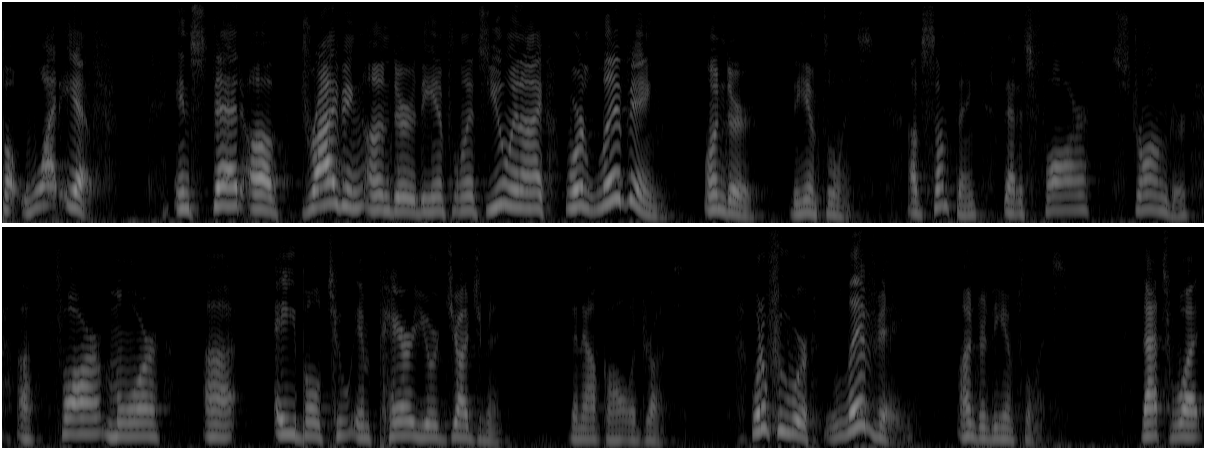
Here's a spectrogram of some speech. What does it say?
But what if, instead of driving under the influence, you and I were living under the influence of something that is far stronger, uh, far more uh, able to impair your judgment than alcohol or drugs? What if we were living under the influence? That's what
